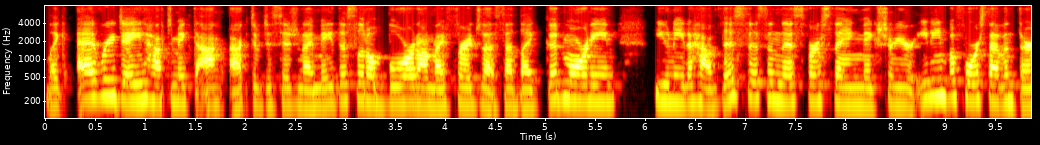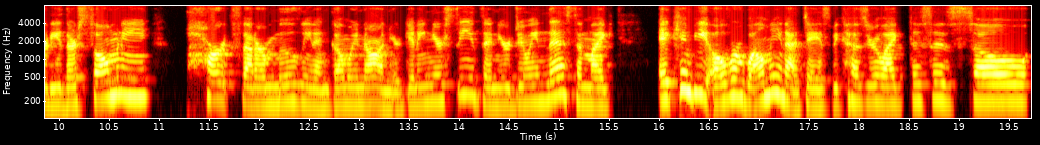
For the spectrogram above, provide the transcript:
Like every day you have to make the active decision. I made this little board on my fridge that said like good morning, you need to have this this and this first thing. Make sure you're eating before 7:30. There's so many parts that are moving and going on. You're getting your seeds and you're doing this and like it can be overwhelming at days because you're like this is so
